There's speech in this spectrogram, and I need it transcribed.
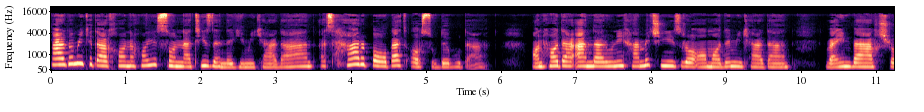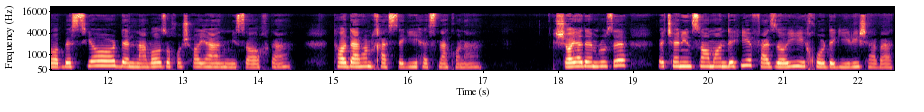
مردمی که در خانه های سنتی زندگی می کردند از هر بابت آسوده بودند. آنها در اندرونی همه چیز را آماده می کردند و این بخش را بسیار دلنواز و خوشایند می ساختند تا در آن خستگی حس نکنند. شاید امروزه به چنین ساماندهی فضایی خوردگیری شود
